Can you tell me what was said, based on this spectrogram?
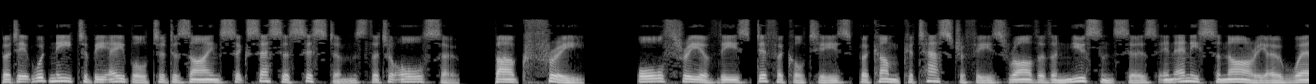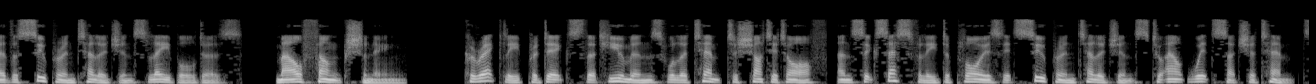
but it would need to be able to design successor systems that are also bug-free. All three of these difficulties become catastrophes rather than nuisances in any scenario where the superintelligence labeled as malfunctioning correctly predicts that humans will attempt to shut it off, and successfully deploys its superintelligence to outwit such attempts.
